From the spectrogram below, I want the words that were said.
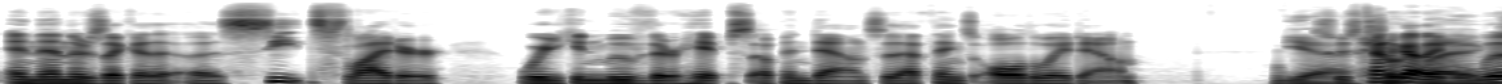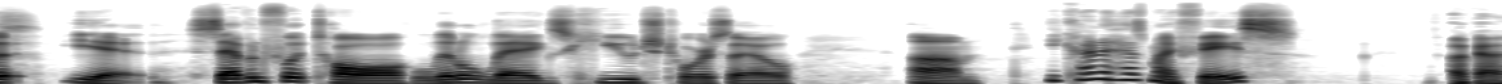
and then there's like a, a seat slider where you can move their hips up and down. So that thing's all the way down. Yeah, so he's kind of got like li- legs. yeah, seven foot tall, little legs, huge torso, Um, he kind of has my face. Okay.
